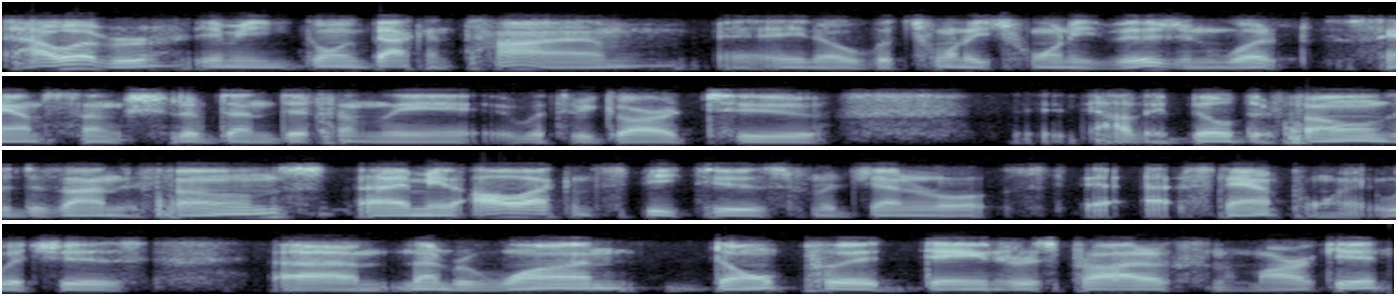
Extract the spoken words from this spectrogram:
however, I mean, going back in time, eh, you know, with 2020 vision, what Samsung should have done differently with regard to how they build their phones and design their phones. I mean, all I can speak to is from a general st- standpoint, which is um, number one, don't put dangerous products in the market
